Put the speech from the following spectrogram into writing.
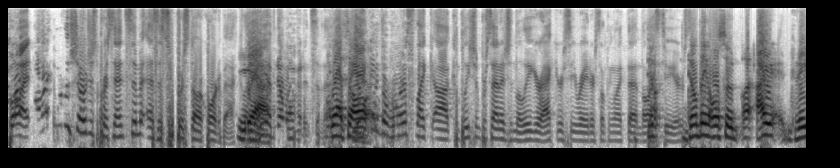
but like, I like how the show just presents him as a superstar quarterback. But Yeah. we have no evidence of that. Well, that's all- He's the worst like uh, completion percentage in the league or accuracy rate or something like that in the last two years. Don't they also? I they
